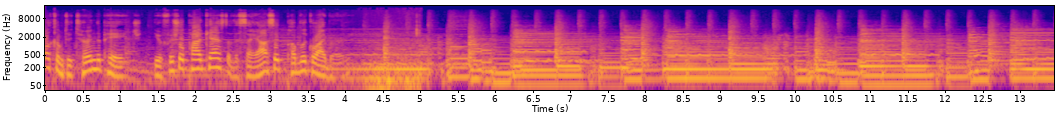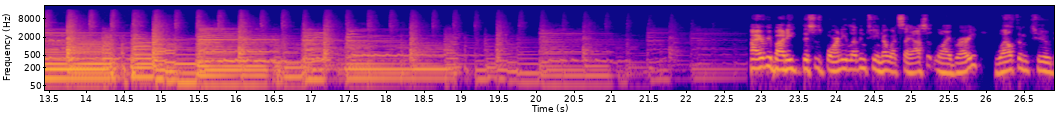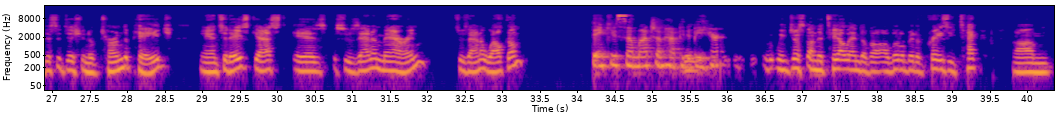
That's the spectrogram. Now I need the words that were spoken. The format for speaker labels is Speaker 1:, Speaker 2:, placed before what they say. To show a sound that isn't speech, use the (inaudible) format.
Speaker 1: welcome to Turn the Page, the official podcast of the Syosset Public Library.
Speaker 2: Hi, everybody. This is Barney Levantino at Syosset Library. Welcome to this edition of Turn the Page. And today's guest is Susannah Marren. Susannah, welcome.
Speaker 3: Thank you so much. I'm happy to be here.
Speaker 2: We just on the tail end of a, a little bit of crazy tech um,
